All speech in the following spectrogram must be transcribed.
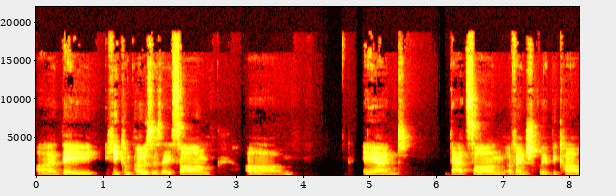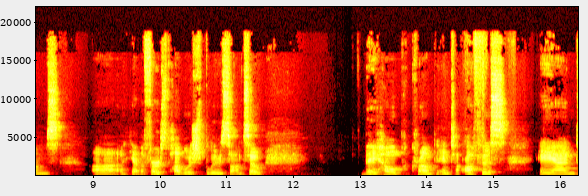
Uh, they he composes a song, um, and that song eventually becomes uh, yeah the first published blues song. So they help Crump into office and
